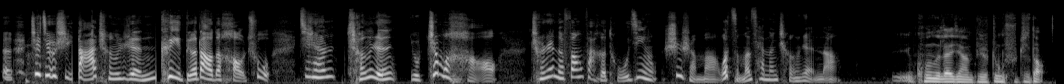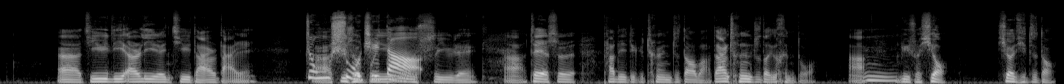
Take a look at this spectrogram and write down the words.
这就是达成人可以得到的好处。既然成人有这么好，成人的方法和途径是什么？我怎么才能成人呢？孔子来讲，比如种树之道，啊，基于利而利人，基于达而达人。种啊树之道，施于人啊，这也是他的这个成人之道吧。当然，成人之道有很多啊，嗯比如说孝，孝悌之道。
